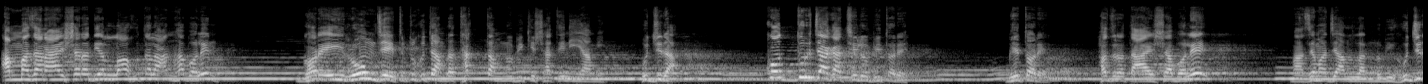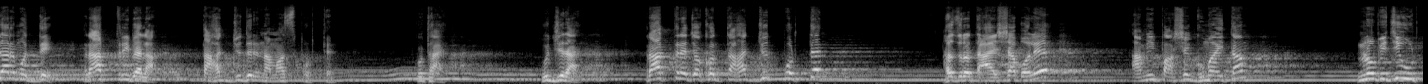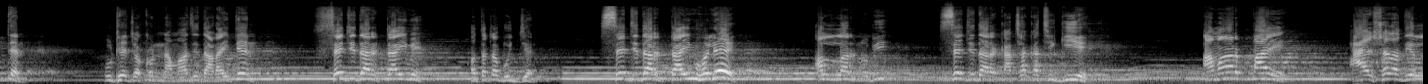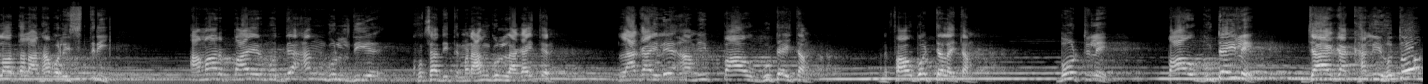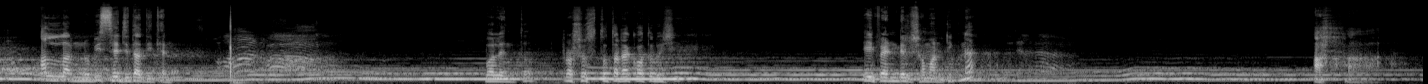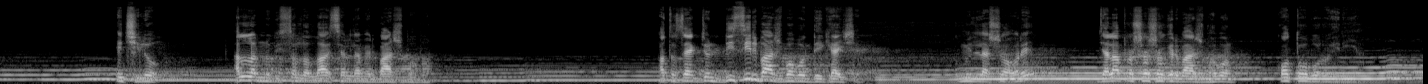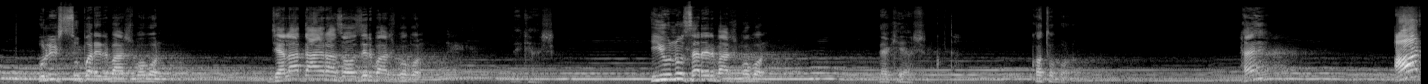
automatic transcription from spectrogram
আম্মা জান আয়েশা রাদিয়াল্লাহু তাআলা আনহা বলেন, ঘরে এই রোম যে এতটুকুতে আমরা থাকতাম নবীকে সাথে নিয়ে আমি, হুজরা, কদ্দুর জায়গা ছিল ভিতরে। ভেতরে। হজরত আয়েশা বলে, মাঝে মাঝে আল্লাহ নবী হুজরার মধ্যে রাত্রিবেলা তাহাজ্জুদের নামাজ পড়তেন। কোথায়? হুজরায়। রাত্রে যখন তাহাজ্জুদ পড়তেন হজরত আয়েশা বলে, আমি পাশে ঘুমাইতাম, নবীজি উঠতেন। উঠে যখন নামাজে দাঁড়াইতেন, সেজিদার টাইমে কথাটা বুঝছেন, সেজিদার টাইম হলে আল্লাহর নবী সেজিদার কাছাকাছি গিয়ে আমার পায়ে আয়েশা রাদি আল্লাহ তালা আনহা বলে, স্ত্রী, আমার পায়ের মধ্যে আঙ্গুল দিয়ে খোঁচা দিতেন মানে আঙ্গুল লাগাইতেন। লাগাইলে আমি পাও গুটাইতাম মানে পাও বট্টালাইতাম বটলে, পাও গুটাইলে জায়গা খালি হতো, আল্লাহর নবী সেজদা দিতেন। বলেন তো, প্রশস্ততাটা কত বেশি? এই প্যান্ডেল সমান ঠিক না? আহা! এ ছিল আল্লাহ নবী সাল্লামের বাসভবন। অথচ একজন ডিসির বাসভবন দেখে আইসে। কুমিল্লা শহরে জেলা প্রশাসকের বাসভবন, কত বড় এরিয়া। পুলিশ সুপারের বাসভবন, জেলা দায়রা জজের বাসভবন, দেখে আসেন ইউনুসারের বাসভবন। দেখে আসেন কথা। কত বড়। হ্যাঁ? আর?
